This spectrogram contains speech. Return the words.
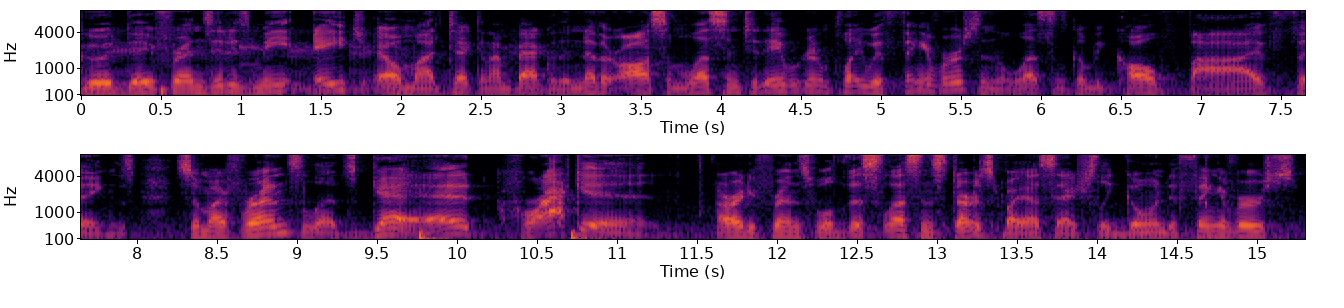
Good day, friends. It is me, HL Mod Tech, and I'm back with another awesome lesson. Today, we're going to play with Thingiverse, and the lesson's going to be called Five Things. So, my friends, let's get cracking. Alrighty, friends. Well, this lesson starts by us actually going to Thingiverse,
